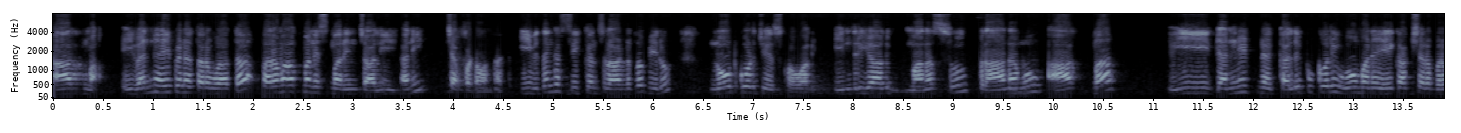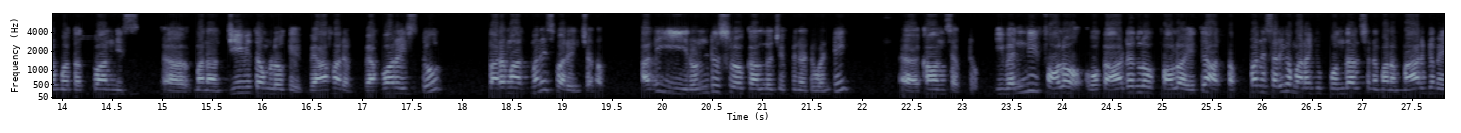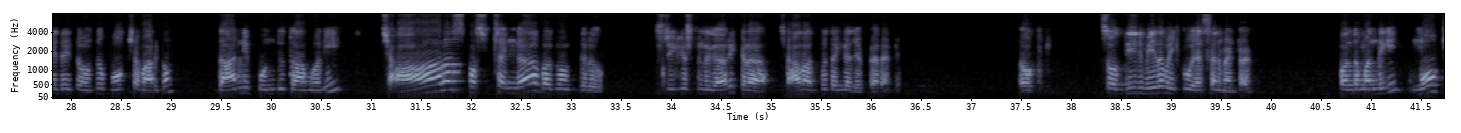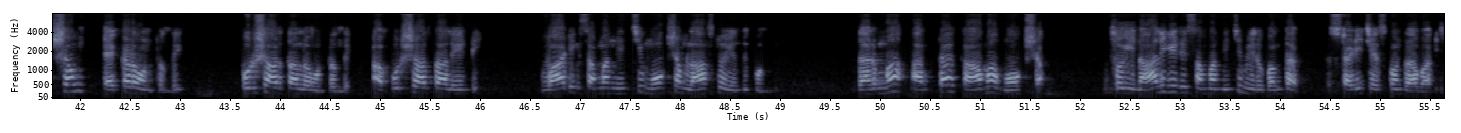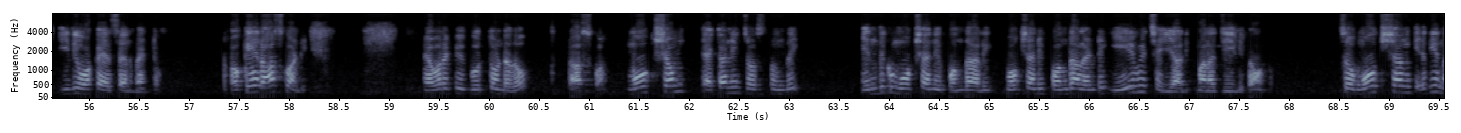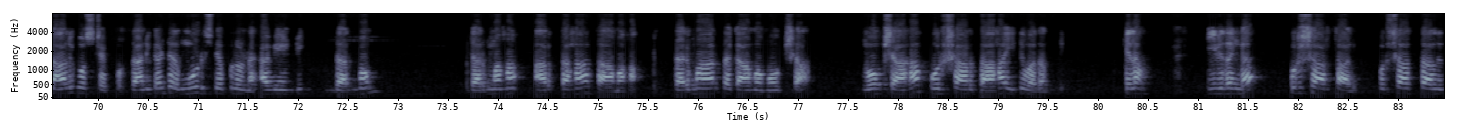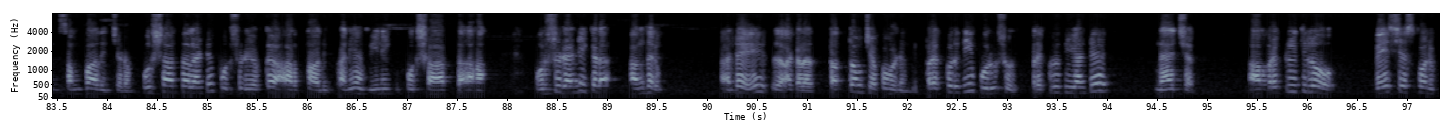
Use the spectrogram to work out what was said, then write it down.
ఆత్మ. ఇవన్నీ అయిపోయిన తర్వాత పరమాత్మని స్మరించాలి అని చెప్పడం అన్నట్టు. ఈ విధంగా సీక్వెన్స్ ఆర్డర్లో మీరు నోట్ కూడా చేసుకోవాలి. ఇంద్రియాలు మనస్సు ప్రాణము ఆత్మ వీటన్నిటిని కలుపుకొని ఓం అనే ఏకాక్షర బ్రహ్మతత్వాన్ని మన జీవితంలోకి వ్యవహారం వ్యవహరిస్తూ పరమాత్మని స్మరించడం. అది ఈ రెండు శ్లోకాల్లో చెప్పినటువంటి కాన్సెప్ట్ ఇవన్నీ ఫాలో ఒక ఆర్డర్లో ఫాలో అయితే ఆ తప్పనిసరిగా మనకి పొందాల్సిన మన మార్గం ఏదైతే ఉందో మోక్ష మార్గం దాన్ని పొందుతాము అని చాలా స్పష్టంగా భగవంతుడు శ్రీకృష్ణుడు గారు ఇక్కడ చాలా అద్భుతంగా చెప్పారండి. ఓకే. సో దీని మీద మీకు అసైన్మెంట్ అండి. కొంతమందికి మోక్షం ఎక్కడ ఉంటుంది? పురుషార్థాల్లో ఉంటుంది. ఆ పురుషార్థాలు ఏంటి? వాటికి సంబంధించి మోక్షం లాస్ట్లో ఎందుకు ఉంది? ధర్మ అర్థ కామ మోక్ష. సో ఈ నాలుగిటికి సంబంధించి మీరు కొంత స్టడీ చేసుకొని రావాలి. ఇది ఒక అసైన్మెంట్ ఓకే రాసుకోండి. ఎవరికి గుర్తుండదో రాసుకోండి. మోక్షం ఎక్కడి నుంచి వస్తుంది? ఎందుకు మోక్షాన్ని పొందాలి? మోక్షాన్ని పొందాలంటే ఏమి చెయ్యాలి మన జీవితంలో? సో మోక్షానికి అది నాలుగో స్టెప్ దానికంటే మూడు స్టెప్పులు ఉన్నాయి. అవి ఏంటి ధర్మం ధర్మ అర్థ కామ. ధర్మార్థ కామ మోక్ష. మోక్షా పురుషార్థా ఇది వదంతి. ఇలా ఈ విధంగా పురుషార్థాలు పురుషార్థాలను సంపాదించడం. పురుషార్థాలు అంటే పురుషుడు యొక్క అర్థాలు అని మీనింగ్ పురుషార్థ. పురుషుడు అంటే ఇక్కడ అందరూ. అంటే అక్కడ తత్వం చెప్పబడింది. ప్రకృతి పురుషుడు. ప్రకృతి అంటే నేచర్ ఆ ప్రకృతిలో బేస్ చేసుకొని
